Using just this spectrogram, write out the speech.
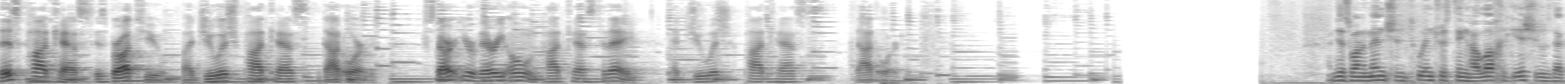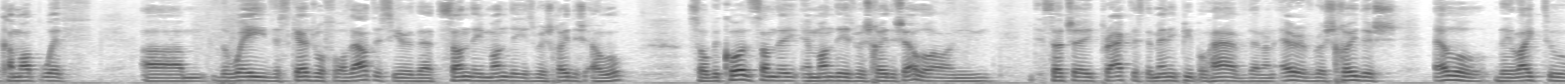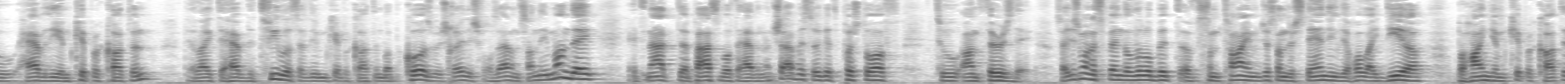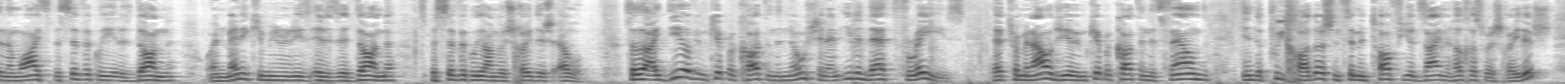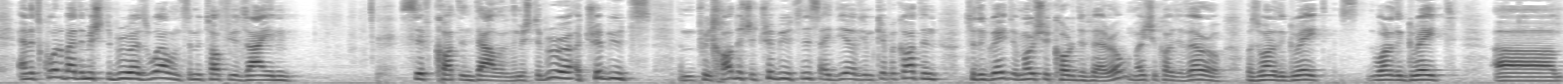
This podcast is brought to you by JewishPodcasts.org. Start your very own podcast today at JewishPodcasts.org. I just want to mention two interesting halachic issues that come up with um, the way the schedule falls out this year. That Sunday, Monday is Rosh Chodesh Elul. So because Sunday and Monday is Rosh Chodesh Elul, and such a practice that many people have that on erev Rosh Chodesh Elul they like to have the Yom Kippur Katan. They like to have the tefillas of the Yom Kippur Katan, but because Rosh Chodesh falls out on Sunday, Monday, it's not uh, possible to have it on Shabbos, so it gets pushed off to on Thursday. So I just want to spend a little bit of some time just understanding the whole idea behind Yom Kippur Katan and why specifically it is done, or in many communities it is done specifically on Rosh Chodesh Elul. So the idea of Yom Kippur Katan, the notion, and even that phrase, that terminology of Yom Kippur Katan is found in the Pri Chadash and Siman Tov Yud Zayin and Hilchas Rosh Chodesh, and it's quoted by the Mishnah Berurah as well in Siman Tov Yud Zayin Sif Katan Dalar. And the Mishnah attributes, the Pri Chadash attributes this idea of Yom Kippur Katan to the great Moshe Cordovero. Moshe Cordovero was one of the great, one of the great uh,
